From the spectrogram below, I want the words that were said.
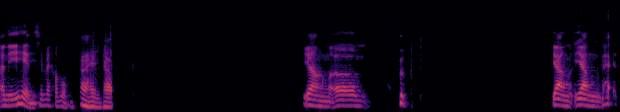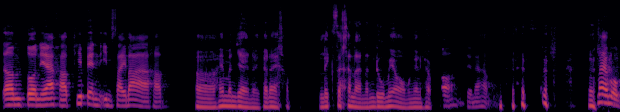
อันนี้เห็นใช่ไหมครับผม?อาเห็นครับ อย่างเอ่อ อย่างอย่างแทเอ่อตัวเนี้ยครับ ที่เป็น Insight Bar อะครับอ่าให้มันใหญ่หน่อยก็ได้ครับ เล็กเสียขนาดนั้นดูไม่ออกเหมือนกันครับ อ๋อเดี๋ยวนะครับ ไม่ผม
